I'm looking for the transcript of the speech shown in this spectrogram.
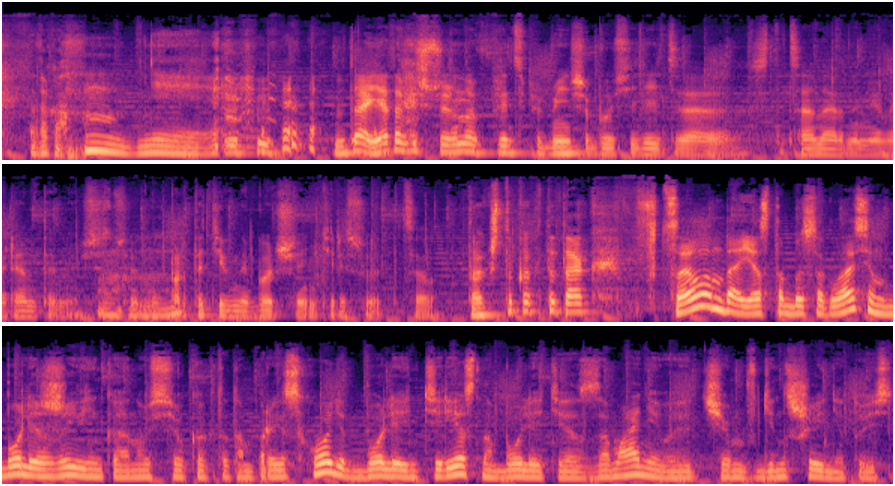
Я такой, хм, не. Ну да, я там, все равно, в принципе, меньше буду сидеть за стационарными вариантами. Все, портативный больше интересует в целом. Так что как-то так. В целом, да, я с тобой согласен. Более живенько оно все как-то там происходит, более интересно, более тебя заманивает, чем в Геншине. То есть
